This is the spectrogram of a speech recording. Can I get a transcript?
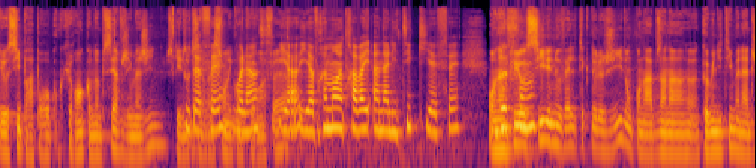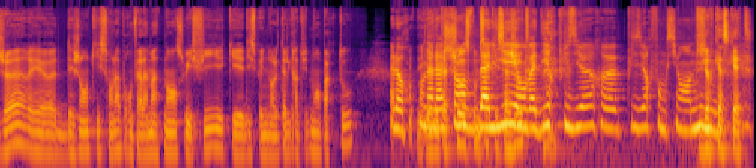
Et aussi par rapport aux concurrents qu'on observe, j'imagine Tout à fait, voilà. Il y, a, il y, a, vraiment un travail analytique qui est fait. On inclut aussi les nouvelles technologies, donc on a besoin d'un community manager et euh, des gens qui sont là pour faire la maintenance Wi-Fi, qui est disponible dans l'hôtel gratuitement partout. Alors, on a, la chance d'allier, on va dire, plusieurs, euh, plusieurs fonctions en plusieurs une. Casquettes,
